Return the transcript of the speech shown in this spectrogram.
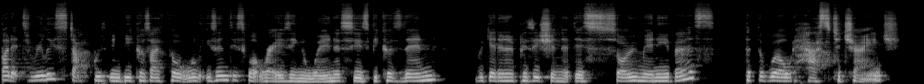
But it's really stuck with me because I thought, well, isn't this what raising awareness is? Because then we get in a position that there's so many of us that the world has to change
